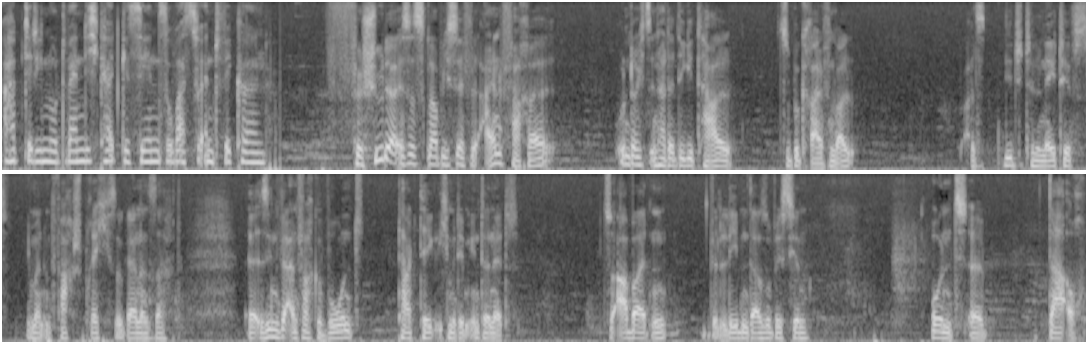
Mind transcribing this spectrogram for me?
habt ihr die Notwendigkeit gesehen, sowas zu entwickeln? Für Schüler ist es, glaube ich, sehr viel einfacher, Unterrichtsinhalte digital zu begreifen, weil als Digital Natives, wie man im Fachsprech so gerne sagt, äh, sind wir einfach gewohnt, tagtäglich mit dem Internet zu arbeiten. Wir leben da so ein bisschen. Und äh, da auch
